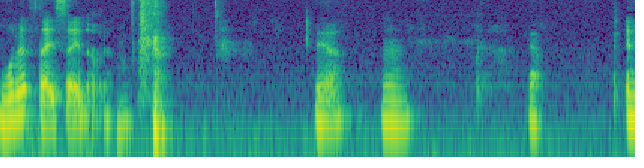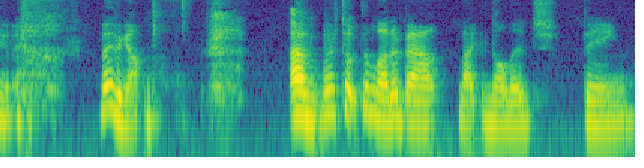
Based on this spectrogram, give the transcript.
what if they say no? yeah. Mm. Yeah. Anyway, moving on. Um, we've talked a lot about like knowledge being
